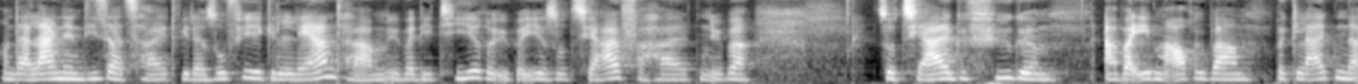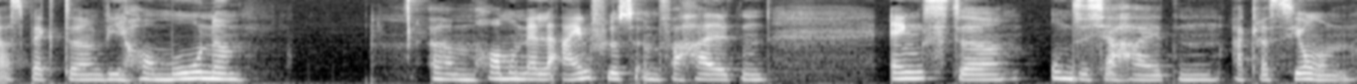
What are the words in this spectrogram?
Und allein in dieser Zeit wieder so viel gelernt haben über die Tiere, über ihr Sozialverhalten, über Sozialgefüge, aber eben auch über begleitende Aspekte wie Hormone, ähm, hormonelle Einflüsse im Verhalten, Ängste, Unsicherheiten, Aggressionen.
